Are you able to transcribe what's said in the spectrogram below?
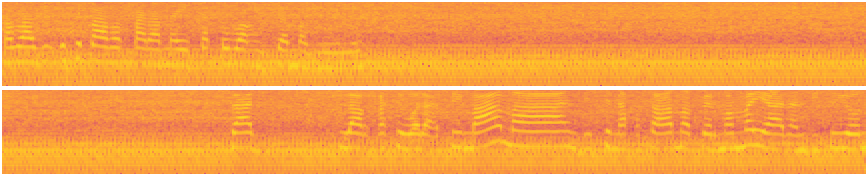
tawagin ko si Papa para may katuwang siya maglinis. Sad lang kasi wala si Mama, hindi siya nakasama pero mamaya nandito yun.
